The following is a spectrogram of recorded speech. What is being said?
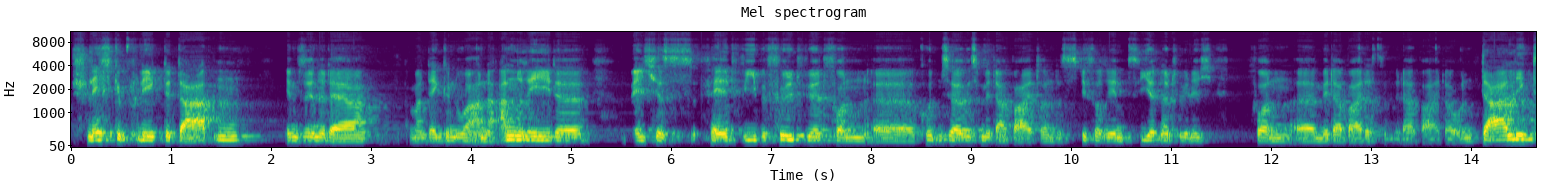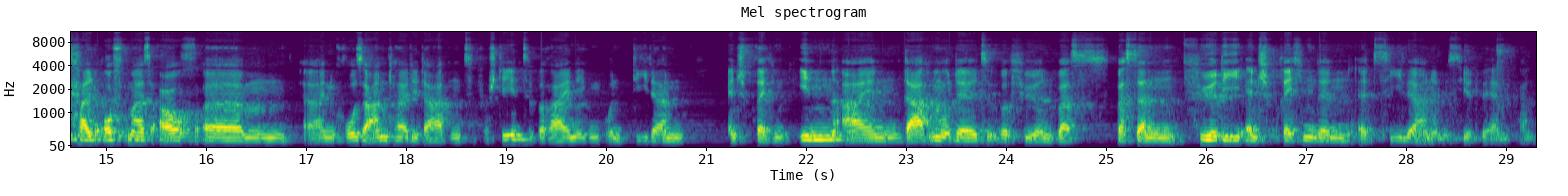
schlecht gepflegte Daten im Sinne der, man denke nur an eine Anrede, welches Feld wie befüllt wird von äh, Kundenservice-Mitarbeitern. Das differenziert natürlich von äh, Mitarbeiter zu Mitarbeiter. Und da liegt halt oftmals auch ähm, ein großer Anteil, die Daten zu verstehen, zu bereinigen und die dann entsprechend in ein Datenmodell zu überführen, was, was dann für die entsprechenden äh, Ziele analysiert werden kann.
